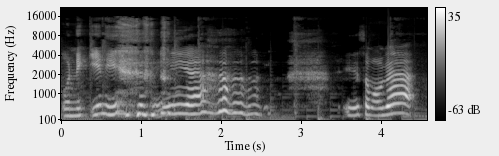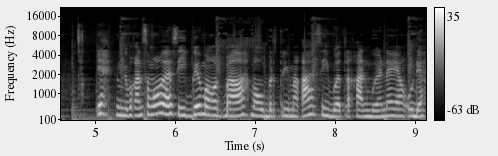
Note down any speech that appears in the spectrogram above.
unik ini. iya. Iya, semoga ya nggak bukan semoga sih gue mau malah mau berterima kasih buat rekan buana yang udah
